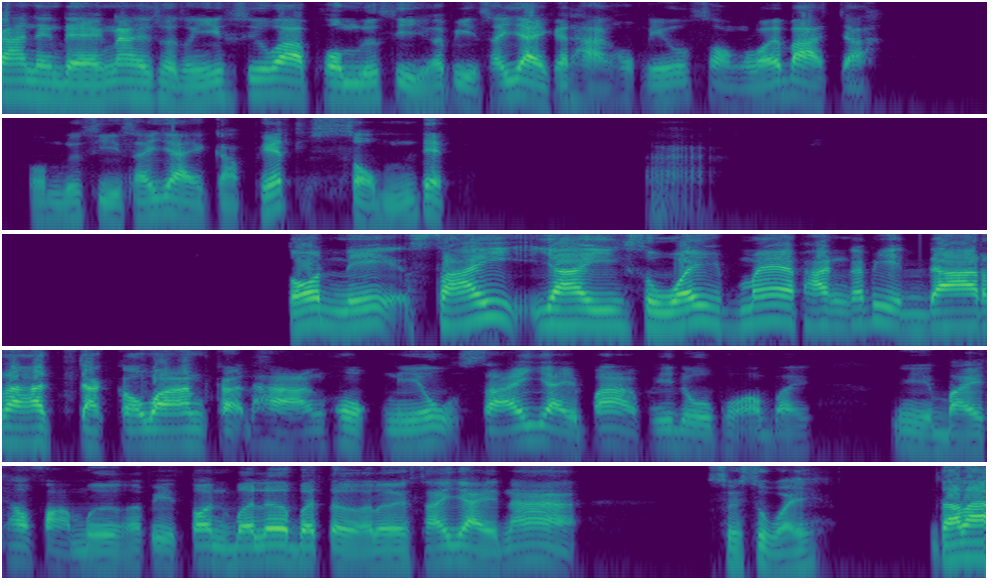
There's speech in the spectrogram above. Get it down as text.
ก้านแดงๆหน้าสวยๆตรงนี้ชื่อว่าพรมฤาษีครับพี่ไซส์ใหญ่กระถางหกนิ้วสองร้อยบาทจ้ะพรมฤาษีไซส์ใหญ่กับเพชรสมเด็จอ่า ต้นนี้ไซส์ใหญ่สวยแม่พันธุ์ครับพี่ดาราจักรวาลกระถางหกนิ้วไซส์ใหญ่มากพี่ดูผมเอาใบนี่ใบเท่าฝ่ามือครับพี่ต้นเบอร์เลอร์เบอร์เตอร์เลยไซส์ใหญ่หน้า สวยๆดารา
